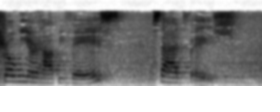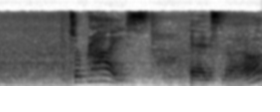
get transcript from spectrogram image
Show me your happy face. Sad face. Surprise. And smile.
